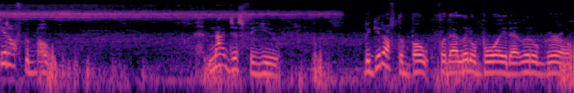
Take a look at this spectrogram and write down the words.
Get off the boat. Not just for you, but get off the boat for that little boy, that little girl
